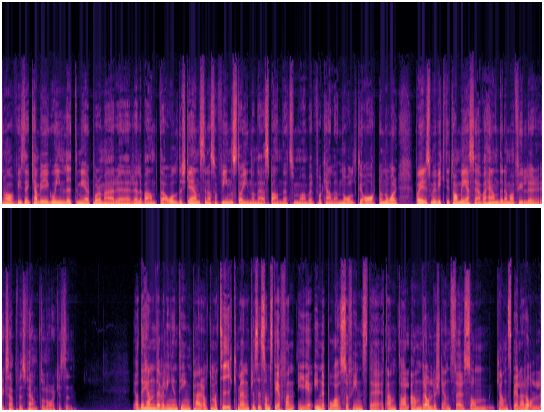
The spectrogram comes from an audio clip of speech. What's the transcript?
Ja, finns det, kan vi gå in lite mer på de här eh, relevanta åldersgränserna som finns då inom det här spannet som man väl får kalla 0 till 18 år. Vad är det som är viktigt att ha med sig här? Vad händer när man fyller exempelvis 15 år, Kristin? Ja, det händer väl ingenting per automatik, men precis som Stefan är inne på så finns det ett antal andra åldersgränser som kan spela roll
